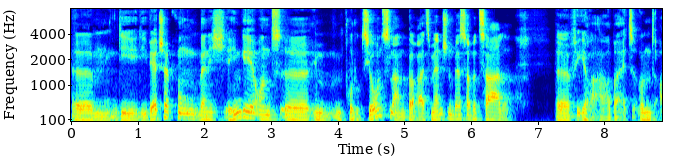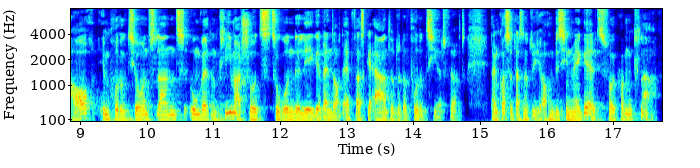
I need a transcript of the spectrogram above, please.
ähm, die, die Wertschöpfung, wenn ich hingehe und äh, im, im Produktionsland bereits Menschen besser bezahle, äh, für ihre Arbeit und auch im Produktionsland Umwelt- und Klimaschutz zugrunde lege, wenn dort etwas geerntet oder produziert wird, dann kostet das natürlich auch ein bisschen mehr Geld, ist vollkommen klar.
